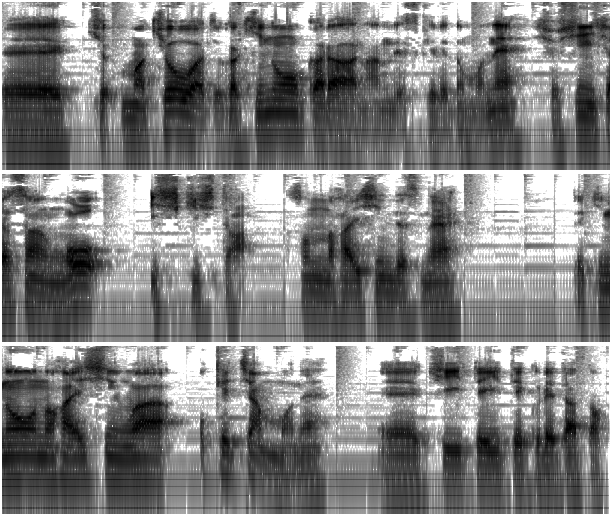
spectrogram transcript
えー、きょまあ、今日はというか昨日からなんですけれどもね、初心者さんを意識した、そんな配信ですね。で昨日の配信は、おけちゃんもね、えー、聞いていてくれたと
